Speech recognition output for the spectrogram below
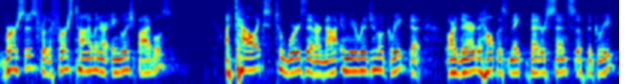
verses for the first time in our English Bibles, italics to words that are not in the original Greek that are there to help us make better sense of the Greek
